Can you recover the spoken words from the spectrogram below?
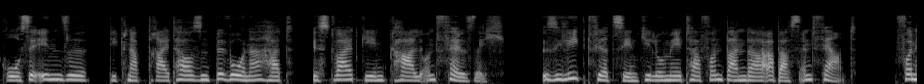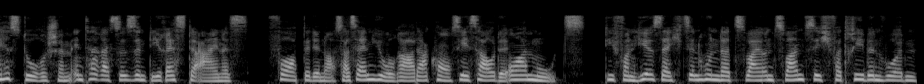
große Insel, die knapp 3000 Bewohner hat, ist weitgehend kahl und felsig. Sie liegt 14 Kilometer von Bandar Abbas entfernt. Von historischem Interesse sind die Reste eines Forte de Nossa Senhora da Conceição de Hormuz, die von hier 1622 vertrieben wurden,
